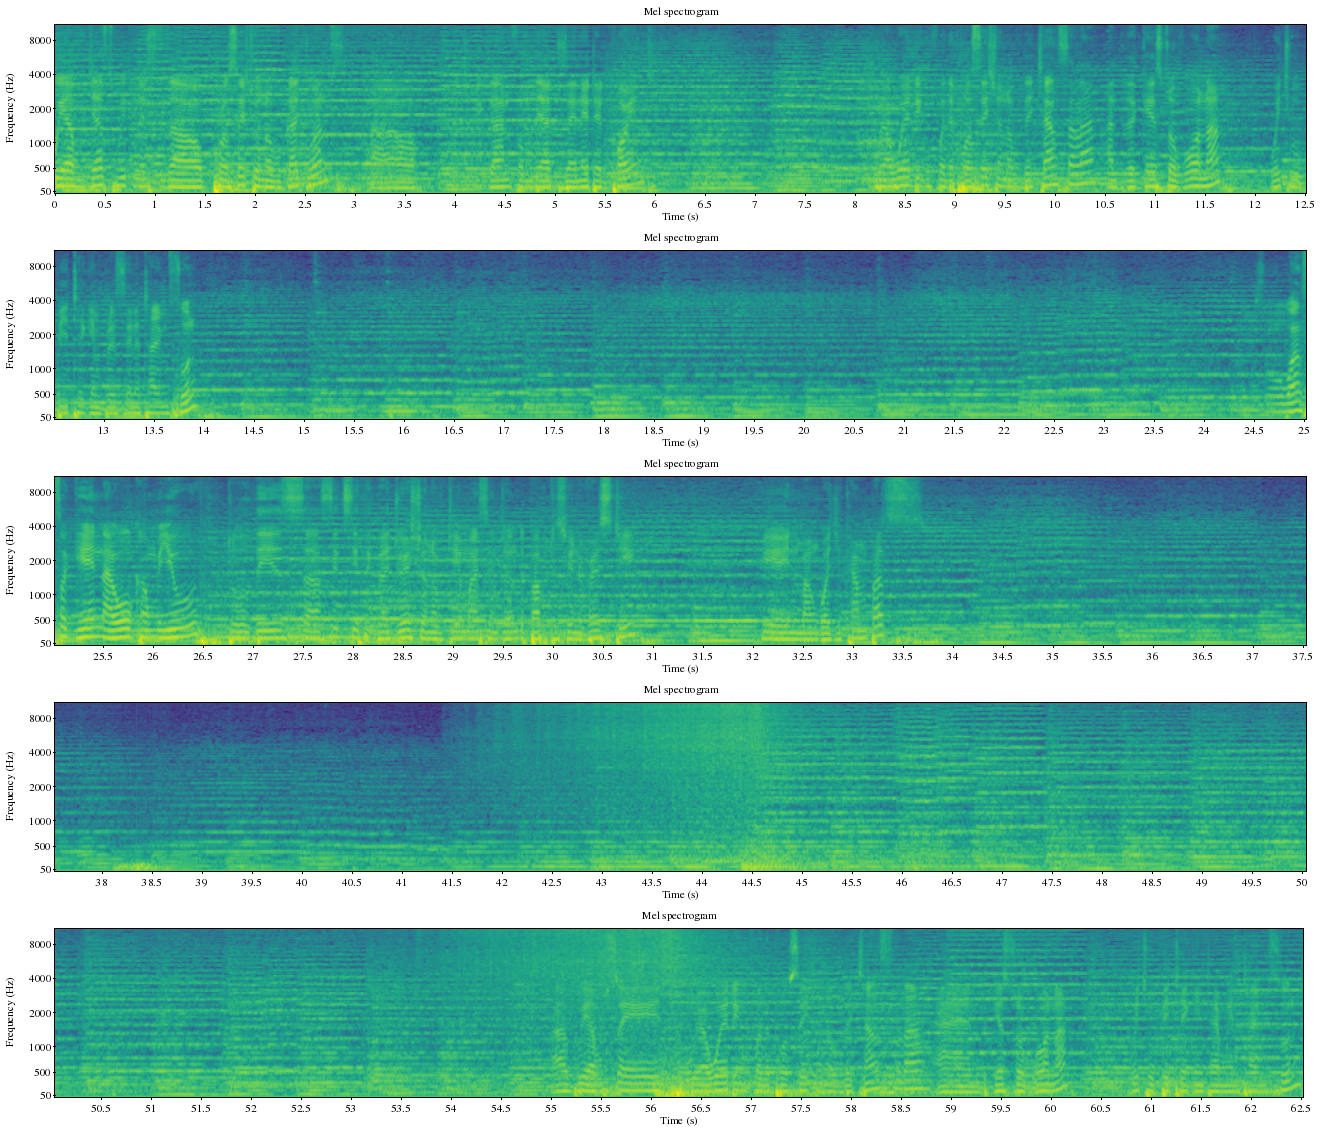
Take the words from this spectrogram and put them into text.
We have just witnessed the procession of graduates, uh, which began from their designated point. We are waiting for the procession of the Chancellor and the guest of honor, which will be taking place anytime soon. So once again, I welcome you to this uh, 60th graduation of DMI St. John the Baptist University here in Mangochi campus. As we have said, waiting for the procession of the Chancellor and guest of honor, which will be taking time and time soon.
